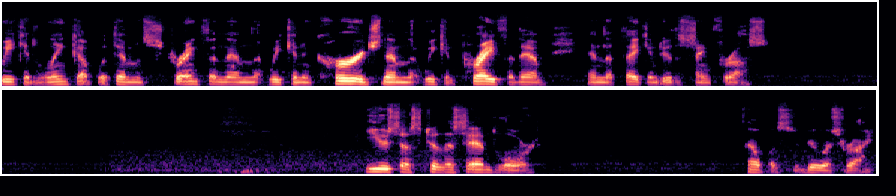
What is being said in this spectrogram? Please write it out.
we can link up with them and strengthen them, that we can encourage them, that we can pray for them, and that they can do the same for us. Use us to this end, Lord. Help us to do what's right.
